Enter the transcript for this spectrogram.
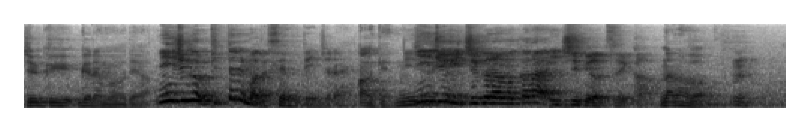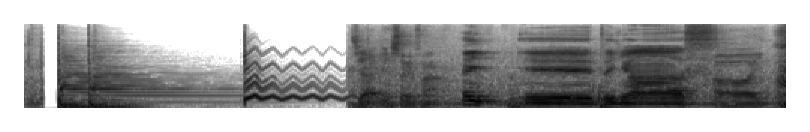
19g までは。20g ぴったりまでセーフでいいんじゃない？あ OK 21g から 1, 秒追加。なるほど、じゃあ吉高さん。はい。えーっといきます。はーい。か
